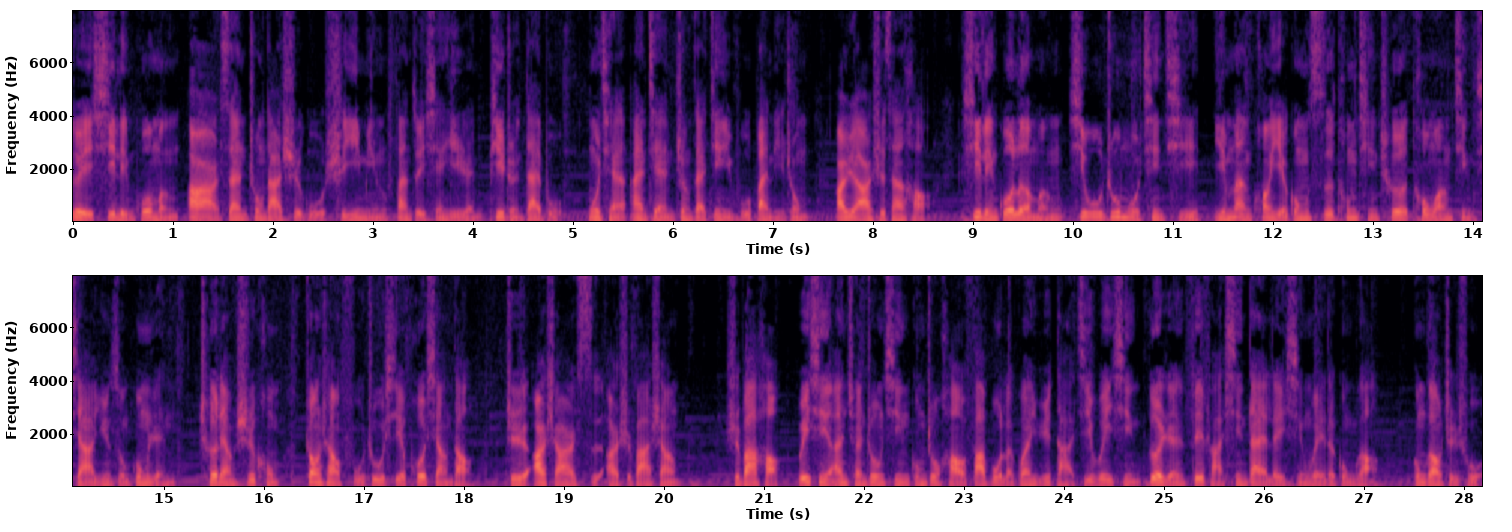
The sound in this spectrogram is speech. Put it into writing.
对西林郭盟二二三重大事故十一名犯罪嫌疑人批准逮捕，目前案件正在进一步办理中。二月二十三号，西林郭勒盟西乌珠穆沁旗银曼矿业公司通勤车通往井下运送工人，车辆失控撞上辅助斜坡巷道，致二十二死二十八伤。十八号，微信安全中心公众号发布了关于打击微信个人非法信贷类行为的公告。公告指出。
